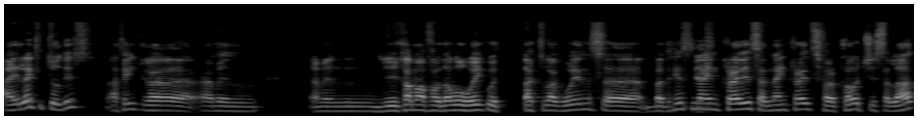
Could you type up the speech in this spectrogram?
I like to do this. I think. Uh, I mean, I mean, you come off a double week with back-to-back wins, uh, but his Yes. nine credits and nine credits for a coach is a lot.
